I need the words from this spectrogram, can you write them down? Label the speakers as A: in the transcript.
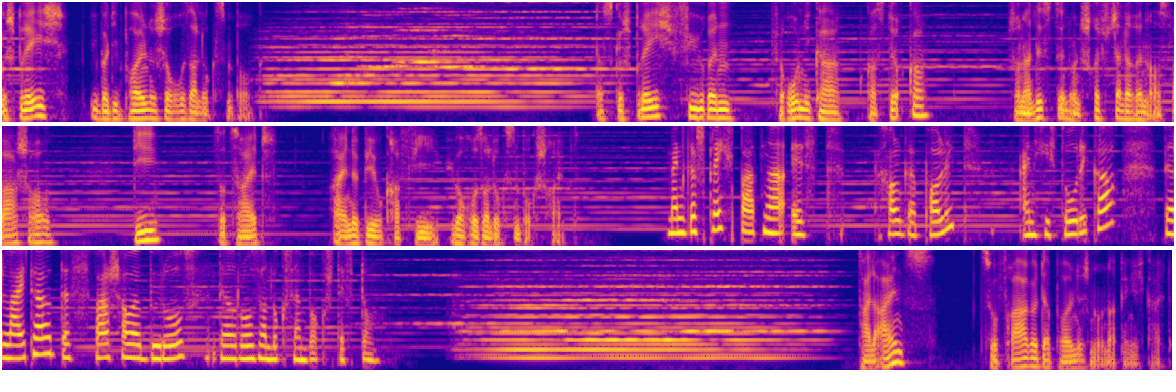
A: Gespräch über die polnische Rosa Luxemburg. Das Gespräch führen Veronika Kostyrka, Journalistin und Schriftstellerin aus Warschau, die zurzeit eine Biografie über Rosa Luxemburg schreibt.
B: Mein Gesprächspartner ist Holger Polit, ein Historiker, der Leiter des Warschauer Büros der Rosa Luxemburg Stiftung.
A: Teil 1 zur Frage der polnischen Unabhängigkeit.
